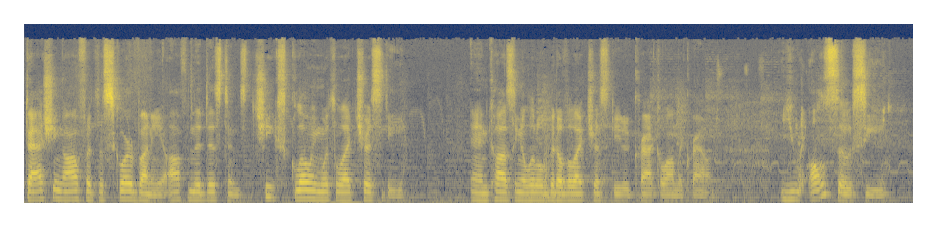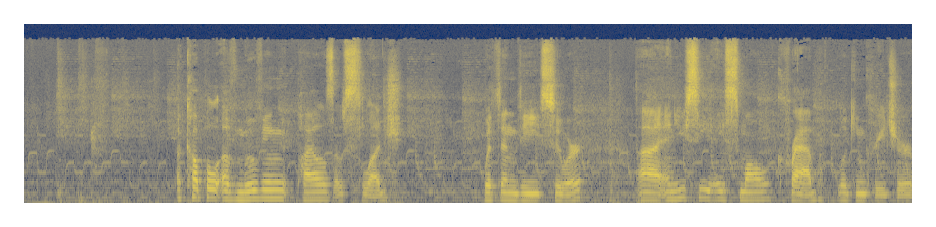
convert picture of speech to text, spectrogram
dashing off with the Scorbunny off in the distance, cheeks glowing with electricity and causing a little bit of electricity to crackle on the ground. You also see a couple of moving piles of sludge within the sewer. Uh, and you see a small crab looking creature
